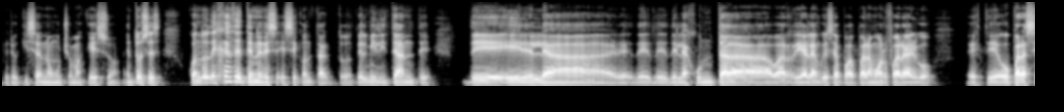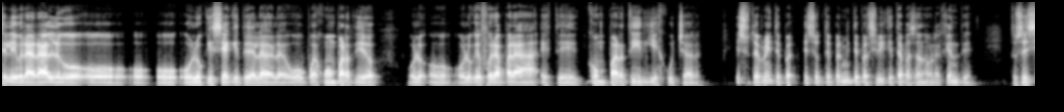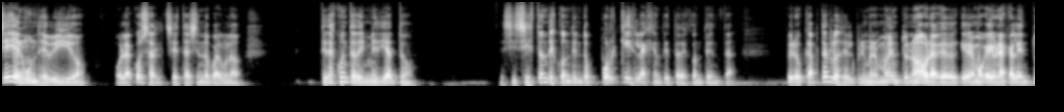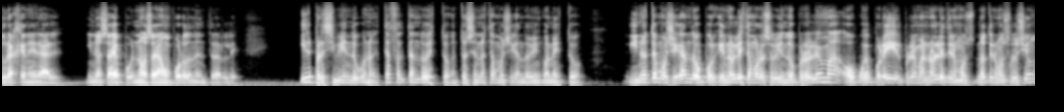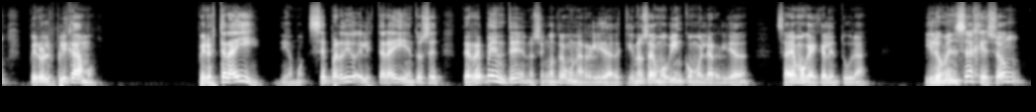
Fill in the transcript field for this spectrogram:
pero quizás no mucho más que eso. Entonces, cuando dejas de tener ese contacto del militante, de la, de, la juntada barrial, aunque sea para, morfar algo, este, o para celebrar algo, o, lo que sea que te da la, o para jugar un partido, o lo, que fuera para este, compartir y escuchar. Eso te, permite, eso te permite percibir qué está pasando con la gente. Entonces, si hay algún desvío, o la cosa se está yendo para algún lado, te das cuenta de inmediato. Es decir, si están descontentos, ¿por qué la gente está descontenta? pero captarlo desde el primer momento, no ahora que, vemos que hay una calentura general y no, no sabemos por dónde entrarle. Ir percibiendo, bueno, está faltando esto, entonces no estamos llegando bien con esto. Y no estamos llegando porque no le estamos resolviendo el problema o por ahí el problema no le tenemos, no tenemos solución, pero lo explicamos. Pero estar ahí, digamos, se perdió el estar ahí. Entonces, de repente nos encontramos una realidad que no sabemos bien cómo es la realidad, sabemos que hay calentura, y los mensajes son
